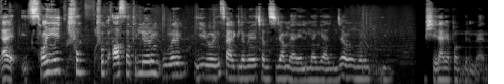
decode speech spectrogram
Yani Sonya'yı çok çok az hatırlıyorum. Umarım iyi bir oyun sergilemeye çalışacağım yani elimden geldiğince ama umarım bir şeyler yapabilirim yani.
